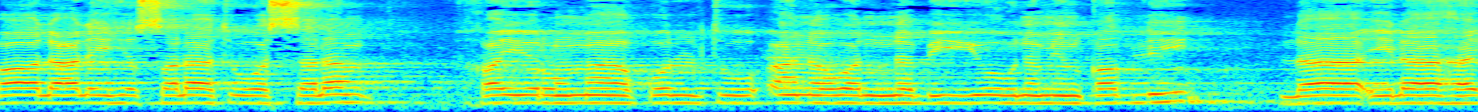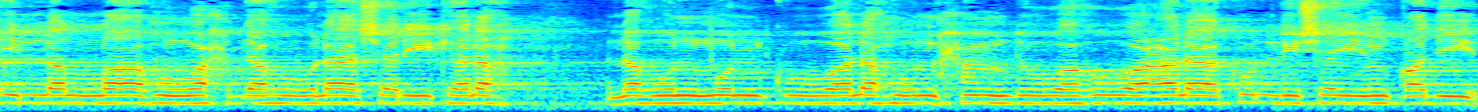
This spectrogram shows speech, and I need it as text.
قال عليه الصلاة والسلام خير ما قلت أنا والنبيون من قبلي لا إله إلا الله وحده لا شريك له له الملك وله الحمد وهو على كل شيء قدير.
